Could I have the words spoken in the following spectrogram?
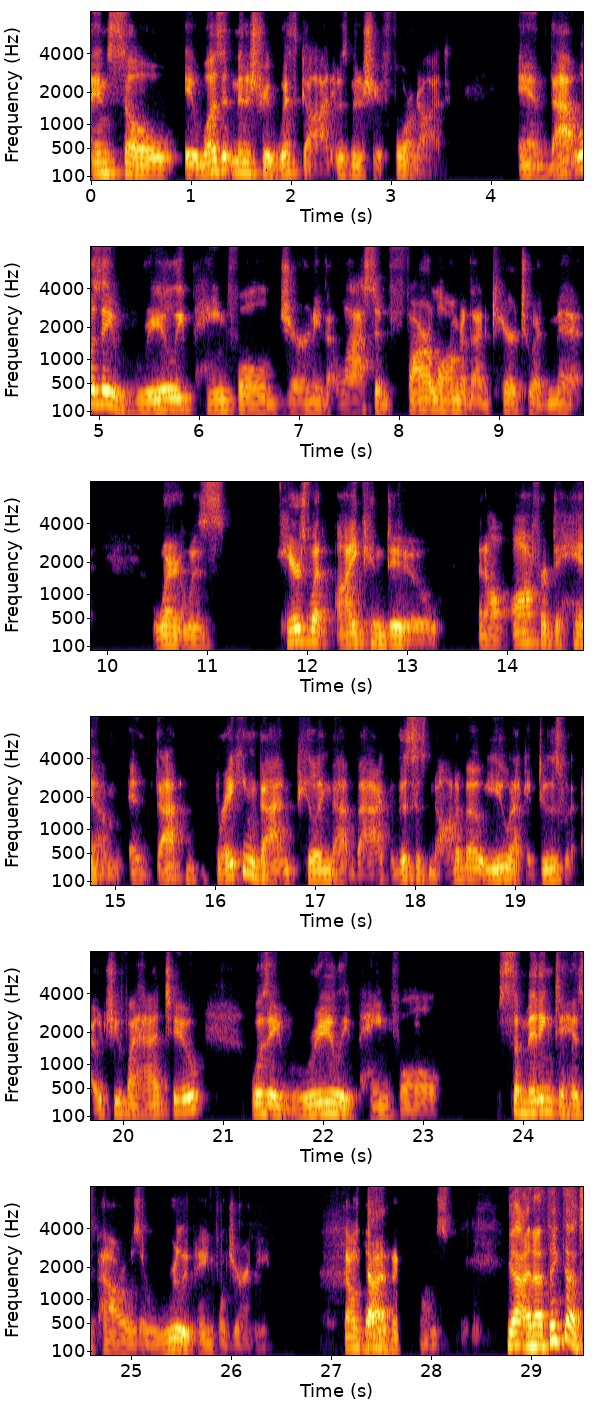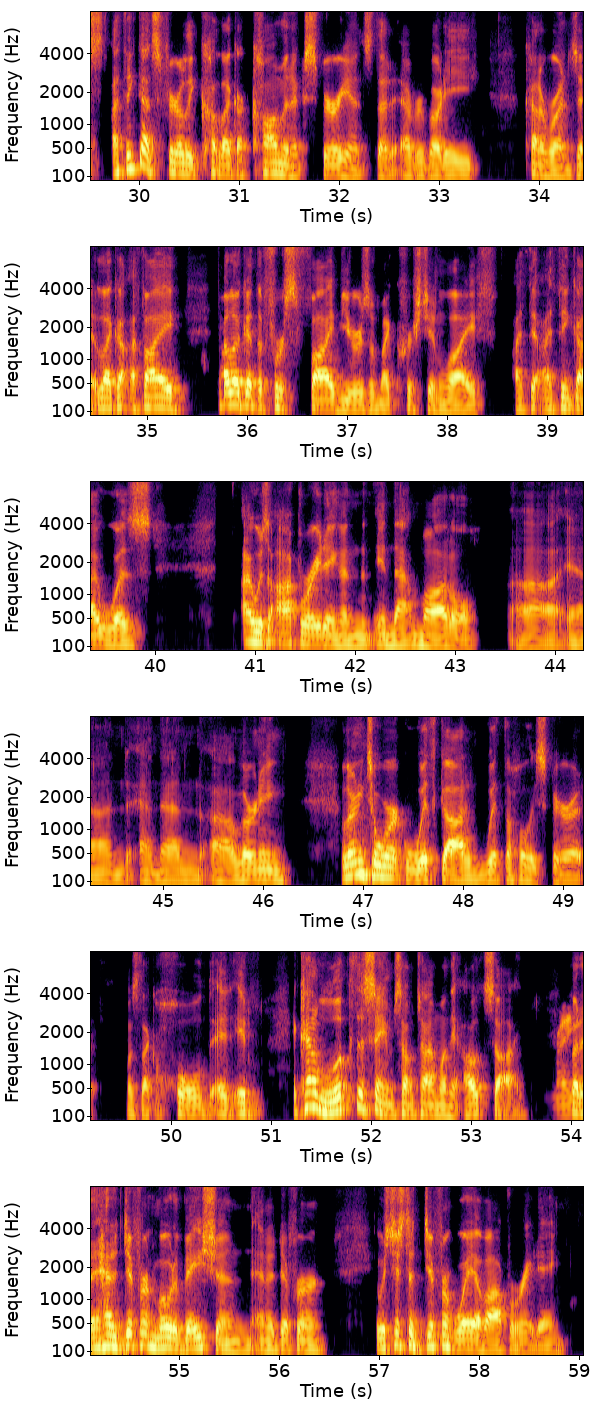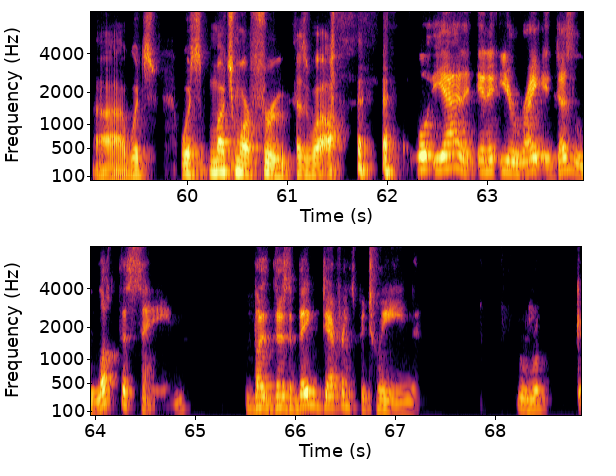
And so it wasn't ministry with God, it was ministry for God. And that was a really painful journey that lasted far longer than I'd care to admit, where it was, here's what I can do, and I'll offer it to him. And that breaking that and peeling that back, this is not about you, and I could do this without you if I had to, was a really painful submitting to his power was a really painful journey. That was yeah. big ones. Yeah, and I think that's I think that's fairly co- like a common experience that everybody kind of runs it. Like if I if I look at the first five years of my Christian life, I think I think I was I was operating in in that model, uh, and and then uh, learning learning to work with God and with the Holy Spirit was like a whole. It it, it kind of looked the same sometime on the outside, right. but it had a different motivation and a different it was just a different way of operating uh, which was much more fruit as well well yeah and it, you're right it does look the same but there's a big difference between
